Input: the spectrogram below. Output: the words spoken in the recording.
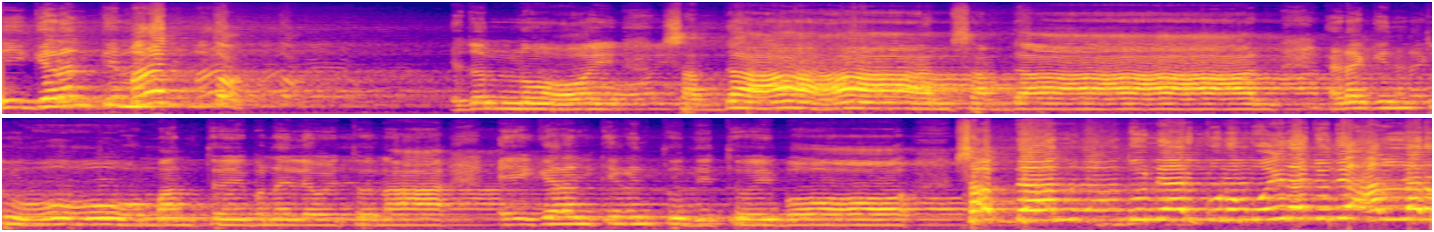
এই গ্যারান্টি মারাত্মক। এজন্য সাবধান সাবধান। এটা কিন্তু মানতে হইব, নাইলে হইতো না। এই গ্যারান্টি কিন্তু দিতে হইব। সাবধান, দুনিয়ার কোন মহিলা যদি আল্লাহর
